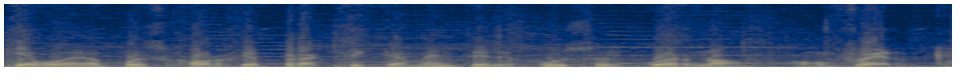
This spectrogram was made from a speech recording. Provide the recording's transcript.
que bueno, pues Jorge prácticamente le puso el cuerno con Ferca.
